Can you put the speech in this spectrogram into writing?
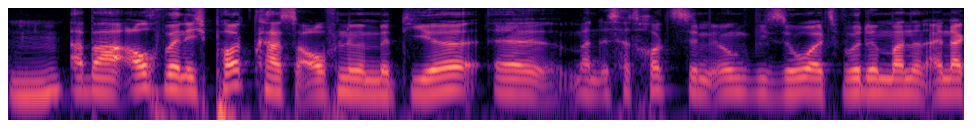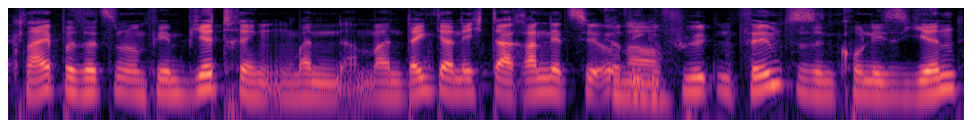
Mhm. Aber auch wenn ich Podcasts aufnehme mit dir, äh, man ist ja trotzdem irgendwie so, als würde man in einer Kneipe sitzen und irgendwie ein Bier trinken. Man, man denkt ja nicht daran, jetzt hier irgendwie Genau. gefühlt einen Film zu synchronisieren,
